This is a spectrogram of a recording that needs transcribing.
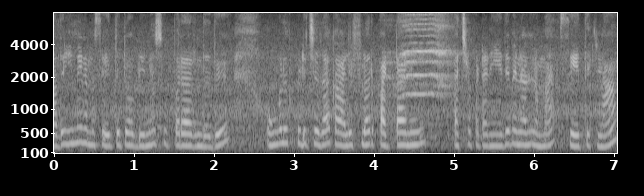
அதையுமே நம்ம சேர்த்துட்டோம் அப்படின்னா சூப்பராக இருந்தது. உங்களுக்கு பிடிச்சதா காலிஃப்ளவர் பட்டாணி பச்சை பட்டாணி எது வேணாலும் நம்ம சேர்த்துக்கலாம்.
